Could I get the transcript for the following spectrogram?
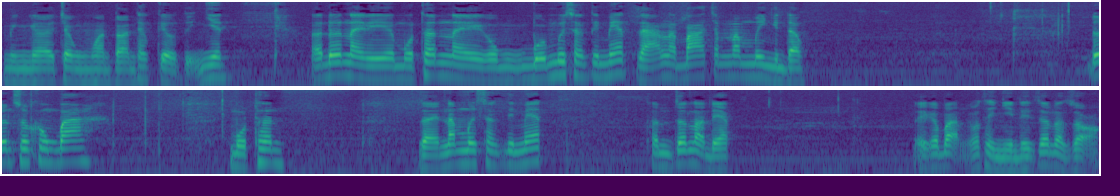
Mình uh, trồng hoàn toàn theo kiểu tự nhiên ở đơn này thì một thân này gồm 40 cm giá là 350.000 đồng. Đơn số 03 một thân, dài 50 cm thân rất là đẹp. Đây các bạn có thể nhìn thấy rất là rõ.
